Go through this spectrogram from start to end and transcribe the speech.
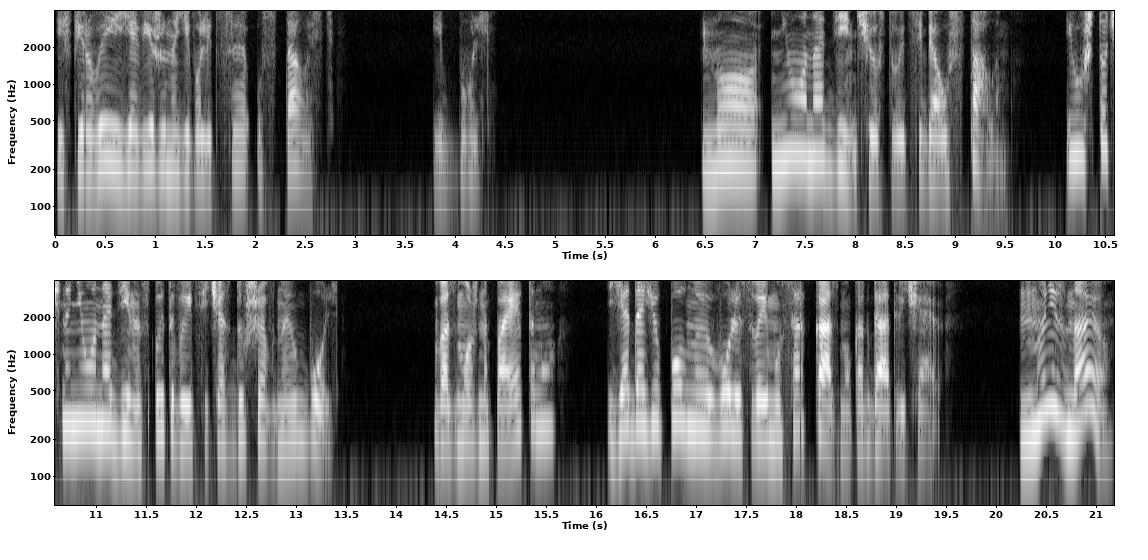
и впервые я вижу на его лице усталость и боль. Но не он один чувствует себя усталым, и уж точно не он один испытывает сейчас душевную боль. Возможно, поэтому я даю полную волю своему сарказму, когда отвечаю. «Ну, не знаю.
